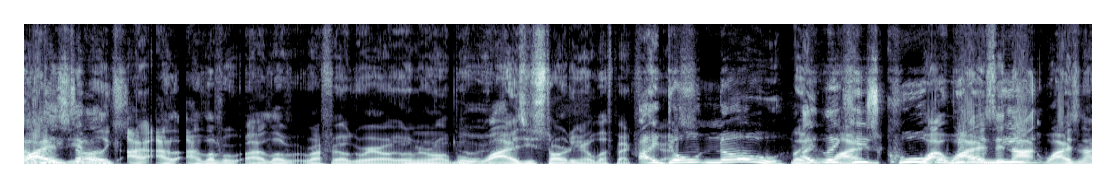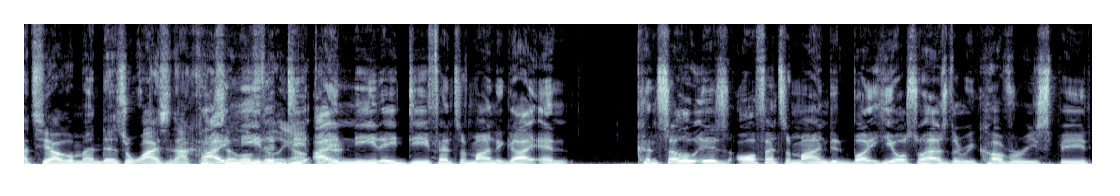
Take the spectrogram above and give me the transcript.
why is he like? I, I I love I love Raphael Guerreiro. Don't get me wrong, but why is he starting at left back? For I guys? don't know. I, like why- he's cool. Why, but we why don't is it not? Why is not Thiago Mendes or why is it not Cancelo I need a de- out I need a defensive minded guy, and Cancelo is offensive minded, but he also has the recovery speed.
